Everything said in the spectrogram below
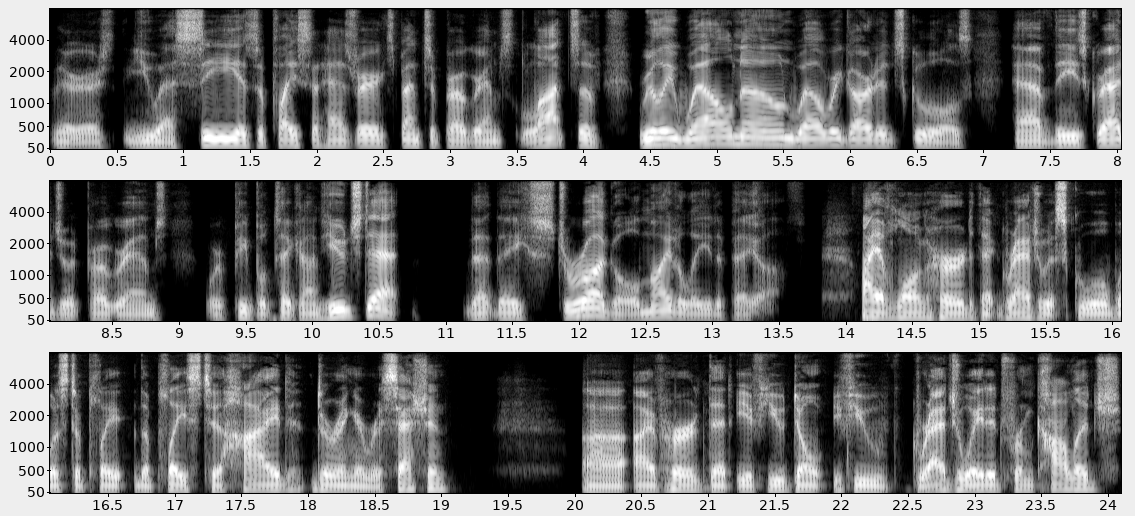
There's USC is a place that has very expensive programs. Lots of really well-known, well-regarded schools have these graduate programs where people take on huge debt that they struggle mightily to pay off. I have long heard that graduate school was to play the place to hide during a recession uh, I've heard that if you don't, if you graduated from college,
